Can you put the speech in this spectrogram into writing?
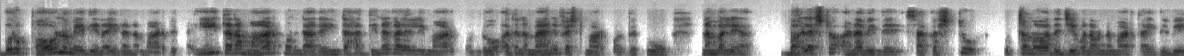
ಗುರು ಪೌರ್ಣಮಿ ದಿನ ಇದನ್ನ ಮಾಡ್ಬೇಕು. ಈ ತರ ಮಾಡ್ಕೊಂಡಾಗ ಇಂತಹ ದಿನಗಳಲ್ಲಿ ಮಾಡಿಕೊಂಡು ಅದನ್ನ ಮ್ಯಾನಿಫೆಸ್ಟ್ ಮಾಡ್ಕೊಳ್ಬೇಕು. ನಮ್ಮಲ್ಲಿ ಬಹಳಷ್ಟು ಹಣವಿದೆ, ಸಾಕಷ್ಟು ಉತ್ತಮವಾದ ಜೀವನವನ್ನ ಮಾಡ್ತಾ ಇದ್ದೀವಿ,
